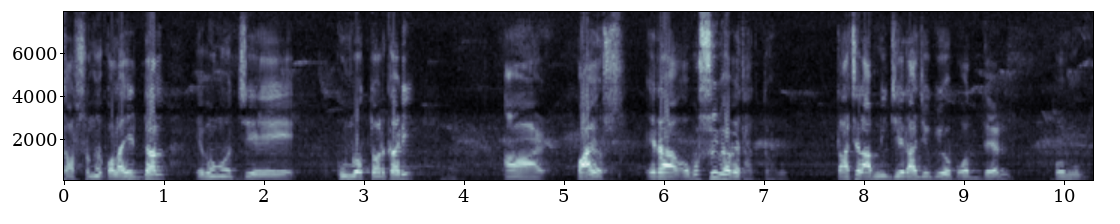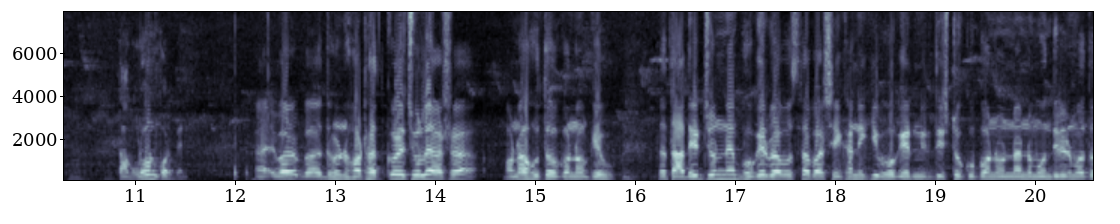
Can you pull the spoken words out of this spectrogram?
তার সঙ্গে কলাইয়ের ডাল এবং হচ্ছে কুমড়োর তরকারি। আর পায়স এটা অবশ্যইভাবে থাকতে হবে। তাছাড়া আপনি যে রাজকীয় পদ দেন তা গ্রহণ করবেন। এবার ধরুন হঠাৎ করে চলে আসা অনাহুত কোনো কেউ তা তাদের জন্য ভোগের ব্যবস্থা বা সেখানে কি ভোগের নির্দিষ্ট কুপন অন্যান্য মন্দিরের মতো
